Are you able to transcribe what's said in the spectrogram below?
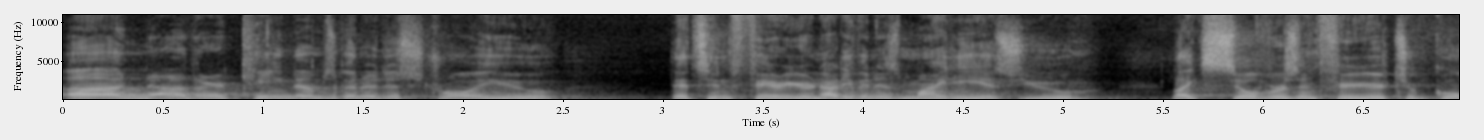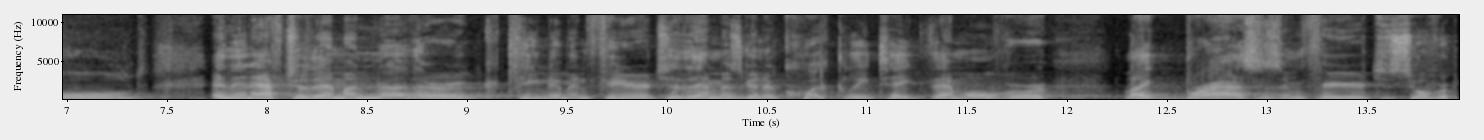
Another kingdom's going to destroy you that's inferior, not even as mighty as you, like silver is inferior to gold. And then after them, another kingdom inferior to them is going to quickly take them over, like brass is inferior to silver.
